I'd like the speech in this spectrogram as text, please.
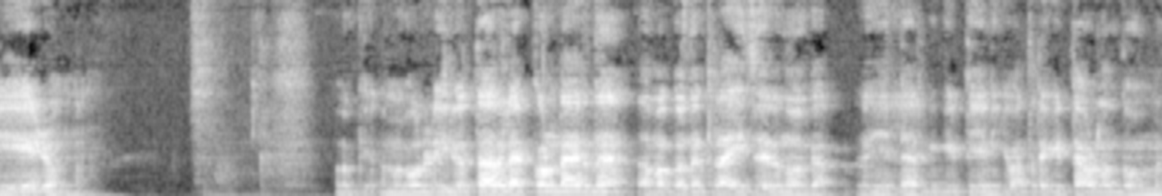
ഏഴൊന്ന് ഓക്കെ നമുക്ക് ഓൾറെഡി ഇരുപത്തി ആറ് ലക്കം ഉണ്ടായിരുന്ന. നമുക്കൊന്ന് ട്രൈ ചെയ്ത് നോക്കാം. എല്ലാവർക്കും കിട്ടി. എനിക്ക് മാത്രമേ കിട്ടാവുള്ളൂ തോന്നുന്നു.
